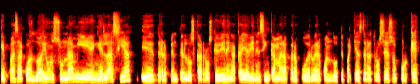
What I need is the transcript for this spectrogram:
¿Qué pasa cuando hay un tsunami en el Asia? Eh, de repente los carros que vienen acá ya vienen sin cámara para poder ver cuando te parqueas de retroceso. ¿Por qué?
